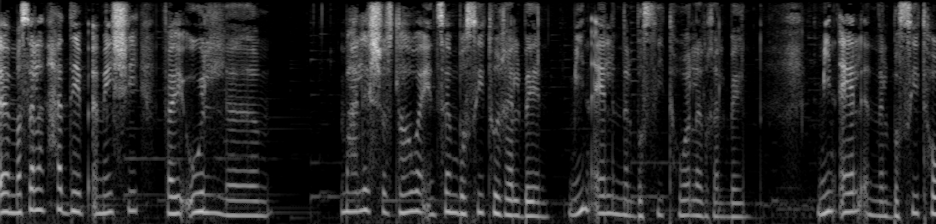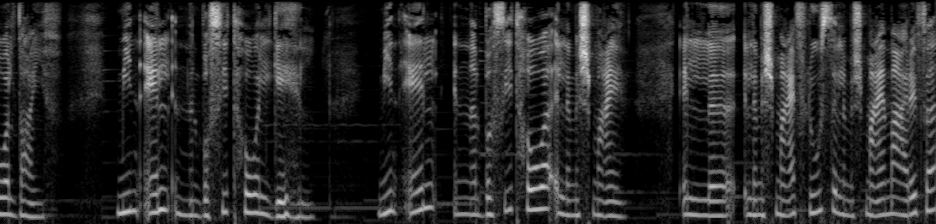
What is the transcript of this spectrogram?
آه مثلا حد يبقى ماشي فيقول آه معلش أصل هو إنسان بسيط وغلبان. مين قال إن البسيط هو اللي الغلبان؟ مين قال إن البسيط هو الضعيف؟ مين قال إن البسيط هو الجاهل؟ مين قال إن البسيط هو اللي مش معاه؟ اللي مش معاه فلوس اللي مش معاه معرفة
